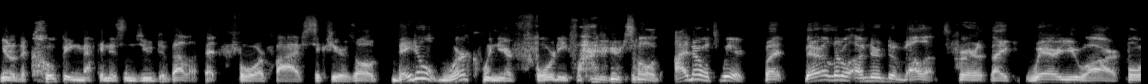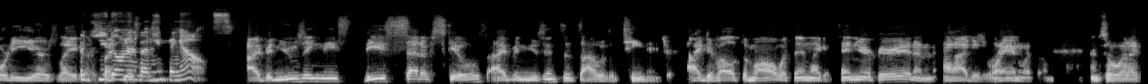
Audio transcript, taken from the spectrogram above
you know the coping mechanisms you develop at four five six years old they don't work when you're 45 years old. I know it's weird but they're a little underdeveloped for like where you are 40 years later. But you but don't have anything else. I've been using these these set of skills i've been using since i was a teenager. I developed them all within like a 10 year period and, and i just ran with them and so what I,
